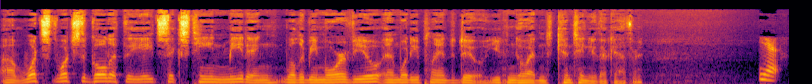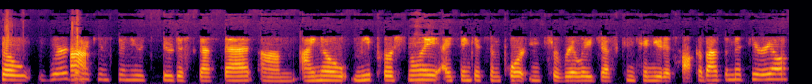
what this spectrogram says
um, what's, what's the goal at the 816 meeting? Will there be more of you? And what do you plan to do? You can go ahead and continue there, Catherine. Yeah, so we're going Ah. to continue to discuss that. Um, I know me personally, I think it's important to really just continue to talk about the material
